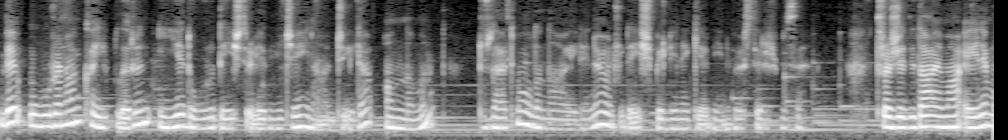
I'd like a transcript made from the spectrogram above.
Ve uğranan kayıpların iyiye doğru değiştirilebileceği inancıyla anlamın düzeltme olanağı ile ne ölçüde işbirliğine girdiğini gösterir bize. Trajedi daima eylem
